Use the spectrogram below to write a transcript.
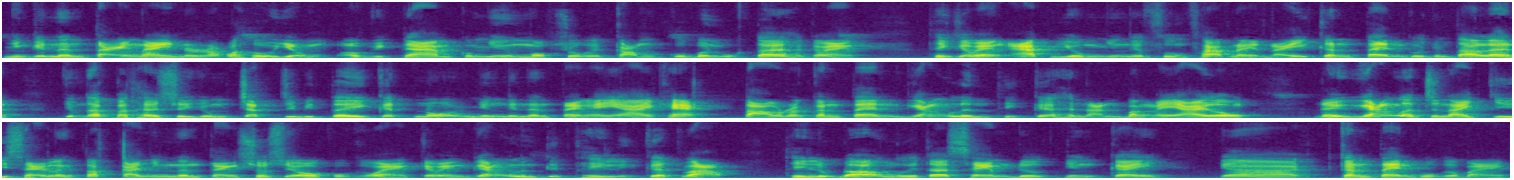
những cái nền tảng này nó rất là hữu dụng ở Việt Nam cũng như một số cái cổng của bên quốc tế ha các bạn? Thì các bạn áp dụng những cái phương pháp này đẩy content của chúng ta lên. Chúng ta có thể sử dụng chat GPT kết nối những cái nền tảng AI khác tạo ra content gắn link thiết kế hình ảnh bằng AI luôn. Để gắn lên trên này chia sẻ lên tất cả những nền tảng social của các bạn các bạn gắn link tiếp thị liên kết vào. Thì lúc đó người ta xem được những cái uh, content của các bạn.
